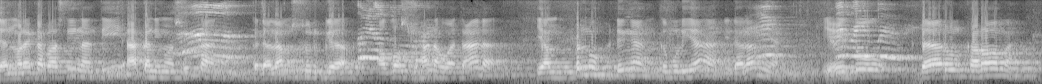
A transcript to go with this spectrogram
Dan mereka pasti nanti akan dimasukkan ke dalam surga Allah Subhanahu wa taala yang penuh dengan kemuliaan di dalamnya, yaitu Darul Karamah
